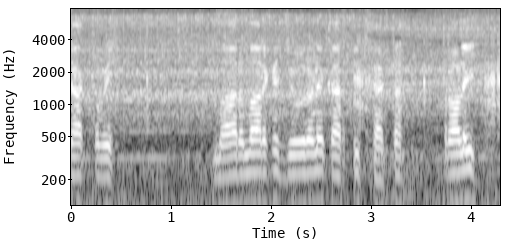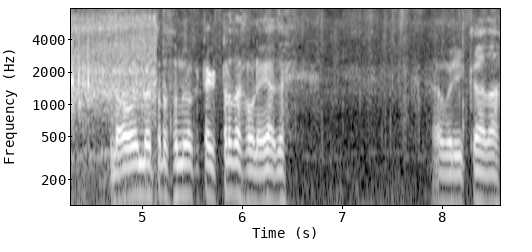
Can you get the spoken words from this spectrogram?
ਚੱਕ ਬਈ ਮਾਰ ਮਾਰ ਕੇ ਜ਼ੋਰ ਉਹਨੇ ਕਰਤੀ ਫਿੱਟ ਟਰਾਲੀ ਲਓ ਮਿੱਤਰ, ਤੁਹਾਨੂੰ ਇੱਕ ਟਰੈਕਟਰ ਦਿਖਾਉਣੇ ਅੱਜ। ਅਮਰੀਕਾ ਦਾ।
